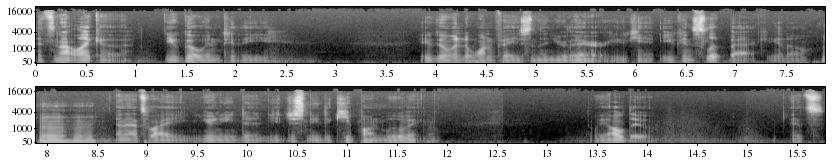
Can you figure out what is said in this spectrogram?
it's not like a you go into the you go into one phase and then you're there. You can't you can slip back, you know. Mm-hmm. And that's why you need to you just need to keep on moving. We all do. It's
